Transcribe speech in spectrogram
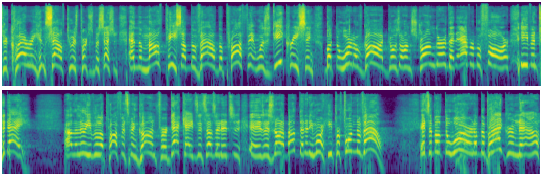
Declaring himself to his purchased possession. And the mouthpiece of the vow, the prophet, was decreasing, but the word of God goes on stronger than ever before, even today. Hallelujah. Even though the prophet's been gone for decades, it that it's, it's not about that anymore. He performed the vow. It's about the word of the bridegroom now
